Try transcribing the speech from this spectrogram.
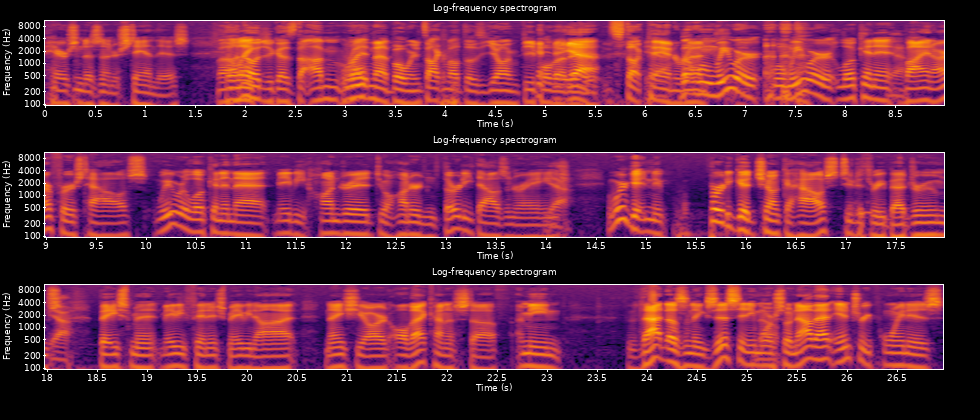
Harrison doesn't understand this. Well, I like- know because I'm right in that boat when you're talking about those young people that Yeah. are stuck paying But rent. when we were when we were looking at Yeah. buying our first house, we were looking in that maybe hundred to one hundred and thirty thousand range. Yeah. and we're getting a pretty good chunk of house, two to three bedrooms, Yeah. basement, maybe finished, maybe not, nice yard, all that kind of stuff. I mean, that doesn't exist anymore. No. So now that entry point is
